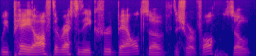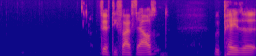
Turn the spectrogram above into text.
we pay off the rest of the accrued balance of the shortfall. So 55,000. We pay the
